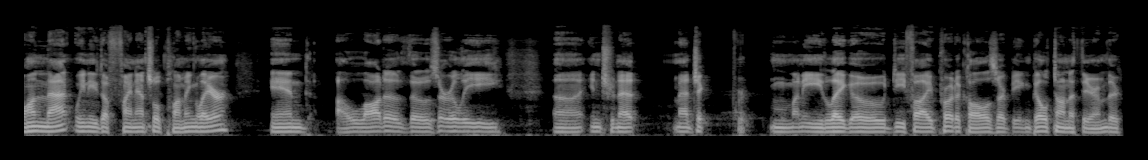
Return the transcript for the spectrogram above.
on that, we need a financial plumbing layer, and a lot of those early uh, internet magic money Lego DeFi protocols are being built on Ethereum. There,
